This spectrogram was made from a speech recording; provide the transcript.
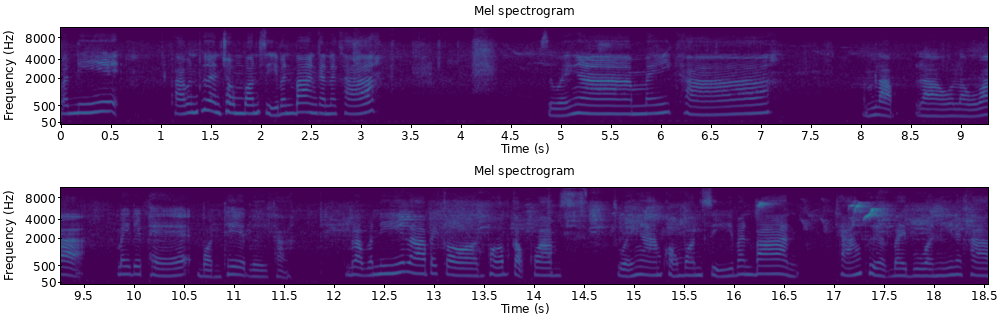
วันนี้พาเพื่อนๆชมบอลสีบ้านๆกันนะคะ สวยงามไหมคะสำหรับเราเราว่าไม่ได้แพ้บอลเทพเลยค่ะสำหรับวันนี้ลาไปก่อนพร้อมกับความสวยงามของบอลสีบ้านๆช้างเผือกใบบัวนี้นะคะ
